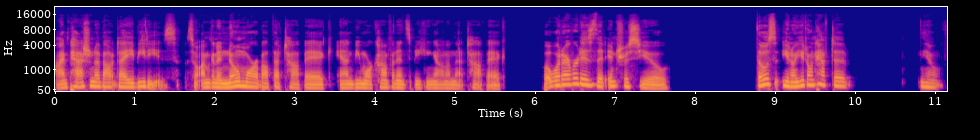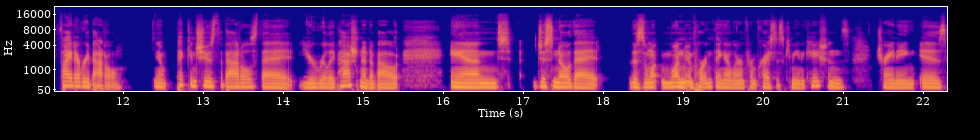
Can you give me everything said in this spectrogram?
I'm passionate about diabetes, so I'm going to know more about that topic and be more confident speaking out on that topic. But whatever it is that interests you, those you know, you don't have to, you know, fight every battle. You know, pick and choose the battles that you're really passionate about, and just know that this is one, one important thing I learned from crisis communications training is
